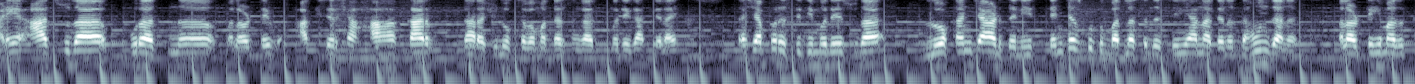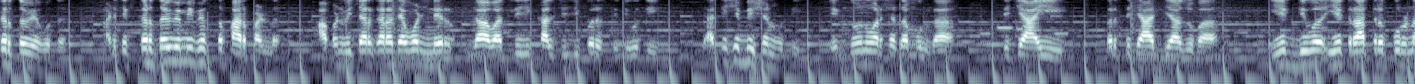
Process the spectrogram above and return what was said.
आणि आज सुद्धा पुरातनं मला वाटतं अक्षरशः हाहाकार धाराशिव लोकसभा मतदारसंघामध्ये घातलेला आहे. तशा परिस्थितीमध्ये सुद्धा लोकांच्या अडचणीत त्यांच्याच कुटुंबातला सदस्य या नात्यानं धावून जाणं मला वाटतं हे माझं कर्तव्य होतं. आणि ते कर्तव्य मी व्यक्त पार पाडलं. आपण विचार करा त्या वडनेर गावातली जी कालची जी परिस्थिती होती ती अतिशय भीषण होती. एक दोन वर्षाचा मुलगा त्याची आई परत त्याचे आजी आजोबा एक दिवस एक रात्र पूर्ण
